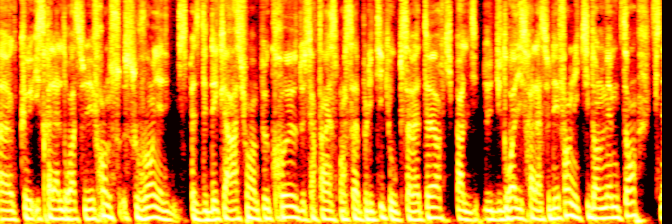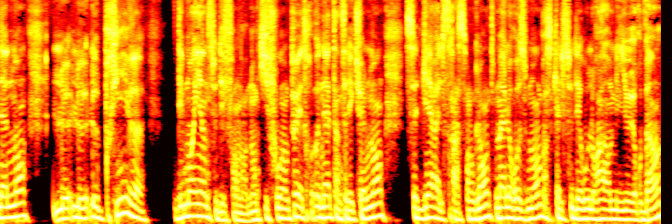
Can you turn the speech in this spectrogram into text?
euh, que Israël a le droit de se défendre. Sou- souvent, il y a une espèce de déclaration un peu creuse de certains responsables politiques et observateurs qui parlent du, droit d'Israël à se défendre, mais qui, dans le même temps, finalement, le, le, le privent des moyens de se défendre. Donc il faut un peu être honnête intellectuellement. Cette guerre, elle sera sanglante, malheureusement, parce qu'elle se déroulera en milieu urbain.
